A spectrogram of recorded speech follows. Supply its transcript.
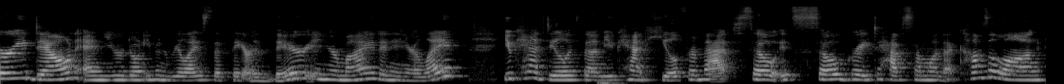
buried down and you don't even realize that they are there in your mind and in your life, you can't deal with them, you can't heal from that. So it's so great to have someone that comes along,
